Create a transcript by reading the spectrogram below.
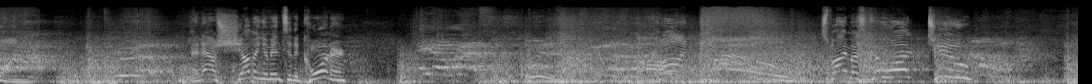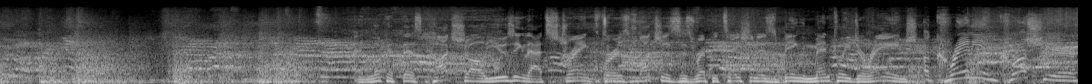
one. And now shoving him into the corner. At this, Cutshall using that strength for as much as his reputation is being mentally deranged. A cranium crush here.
